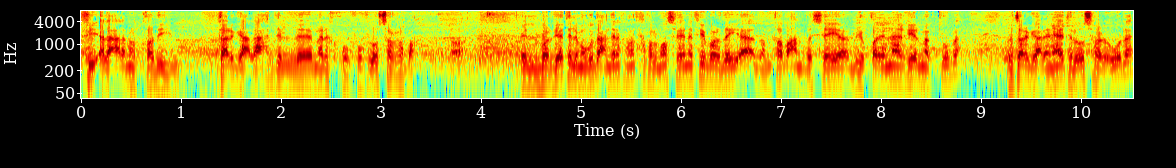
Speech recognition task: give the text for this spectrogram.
في العالم القديم ترجع لعهد الملك خوفو في الاسره الرابعة. البرديات اللي موجودة عندنا في المتحف المصري هنا في بردية أقدم طبعا بس هي بيقال إنها غير مكتوبة بترجع لنهاية الاسره الأولى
